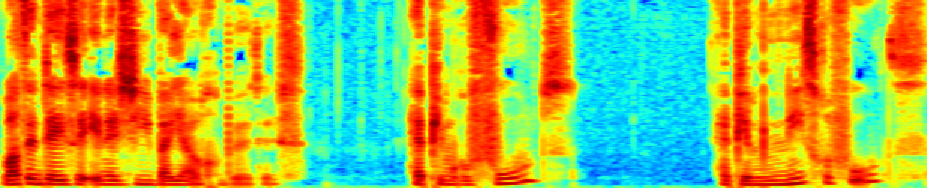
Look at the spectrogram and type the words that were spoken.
wat in deze energie bij jou gebeurd is. Heb je hem gevoeld? Heb je hem niet gevoeld?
